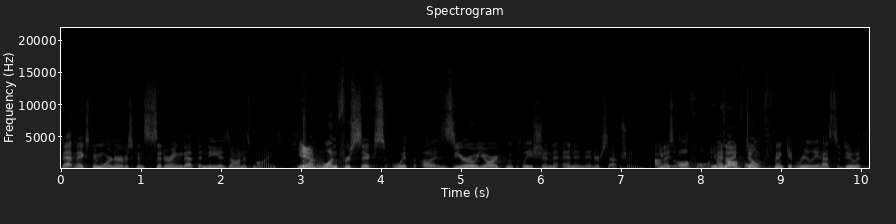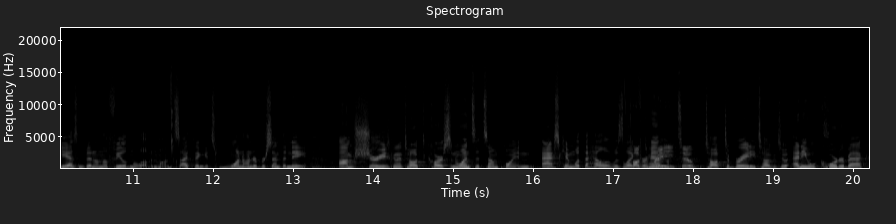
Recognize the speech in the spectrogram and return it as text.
That makes me more nervous considering that the knee is on his mind. He Yeah. went one for six with a zero yard completion and an interception. He I- was awful. he was and awful. I don't think it really has to do with he hasn't been on the field in 11 months. I think it's 100% the knee. I'm sure he's going to talk to Carson Wentz at some point and ask him what the hell it was like Talk for to him. Brady, too. Talk to Brady. Talk to any quarterback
